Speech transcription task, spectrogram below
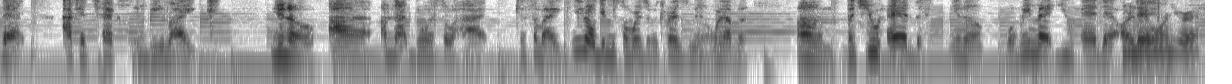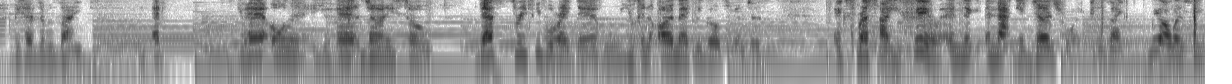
that i could text and be like you know i i'm not doing so hot. Can somebody you know give me some words of encouragement or whatever. Um but you had that you know? When we met you had that On day one, you're right. because it was like you had Olin and you had Ajani, so that's three people right there who you can automatically go to and just express how you feel and and not get judged for it. Because like we always see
